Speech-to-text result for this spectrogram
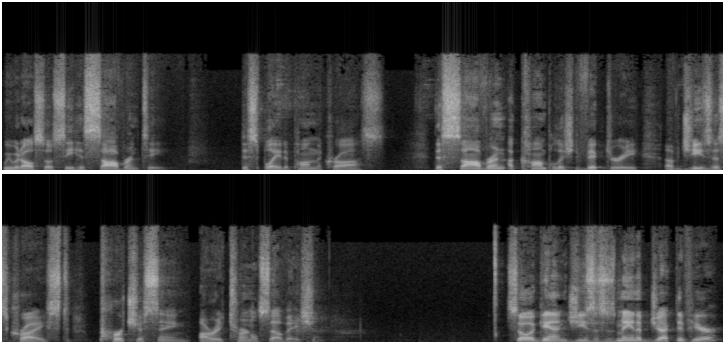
We would also see his sovereignty displayed upon the cross. The sovereign accomplished victory of Jesus Christ purchasing our eternal salvation. So, again, Jesus' main objective here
